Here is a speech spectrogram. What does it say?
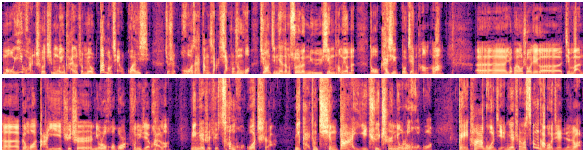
某一款车、去某一个牌子车没有半毛钱关系，就是活在当下，享受生活。希望今天咱们所有的女性朋友们都开心，都健康，好吧？呃，有朋友说这个今晚呢，跟我大姨去吃牛肉火锅，妇女节快乐。您这是去蹭火锅吃啊？你改成请大姨去吃牛肉火锅。给她过节，你也成了蹭她过节，你这是吧？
